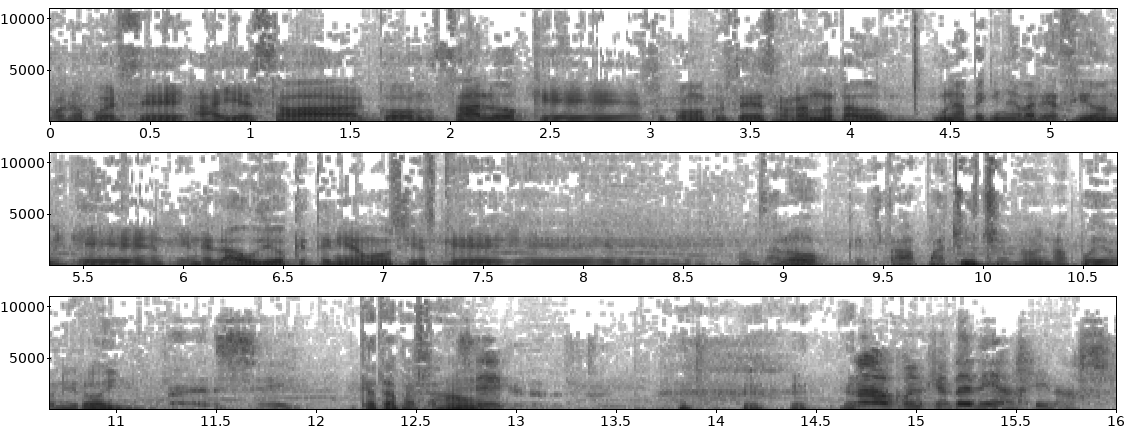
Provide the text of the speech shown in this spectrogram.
Bueno, pues eh, ahí estaba Gonzalo, que supongo que ustedes habrán notado una pequeña variación en, en el audio que teníamos y es que eh, Gonzalo, que estabas pachucho, ¿no? Y no has podido venir hoy. Eh, Sí. ¿Qué te ha pasado? Sí. No, pues que tenía anginas.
